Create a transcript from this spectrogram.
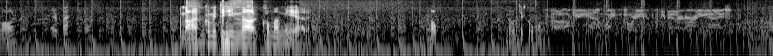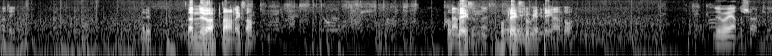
kvar. Där uppe. Ja, Men han kommer inte hinna komma ner. Nope. jag vill inte gå. Ja. Typ. Den nu öppnar han liksom. Och Flex, Fredrik, och slog inte in ändå. Du var ju ändå kört ju.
